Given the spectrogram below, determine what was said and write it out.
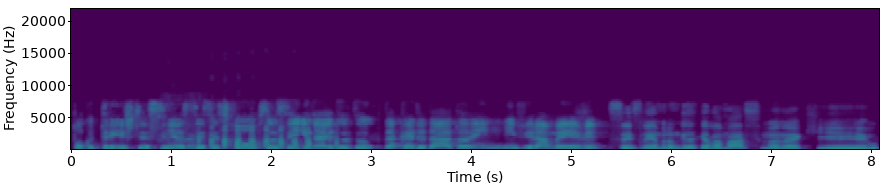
pouco triste, assim, esse, esse esforço, assim, né, do, do, da candidata em, em virar meme. Vocês lembram daquela máxima, né, que o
